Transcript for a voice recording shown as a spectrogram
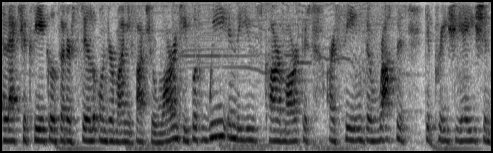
electric vehicles that are still under manufacturer warranty. But we in the used car market are seeing the rapid depreciation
